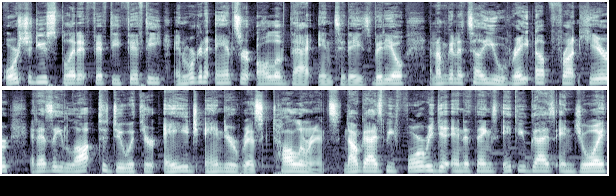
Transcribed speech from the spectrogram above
or should you split it 50-50? And we're going to answer all of that in today's video. And I'm going to tell you right up front here, it has a lot to do with your age and your risk tolerance. Now guys, before we get into things, if you guys enjoy,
